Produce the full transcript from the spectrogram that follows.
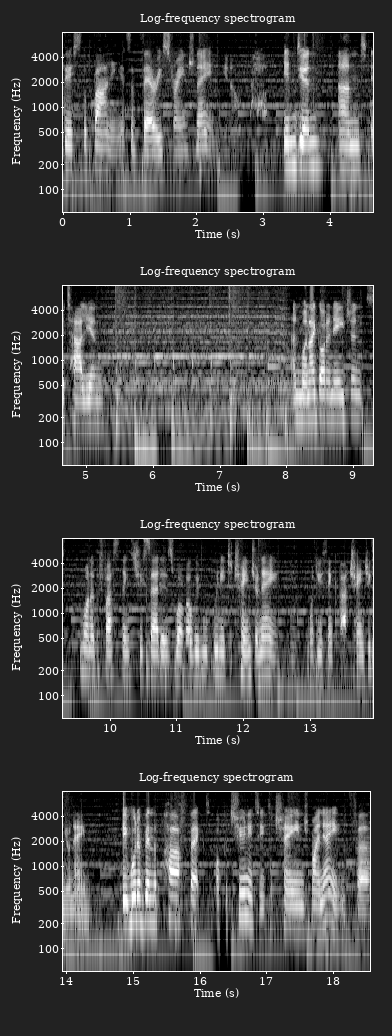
de Stoppani. It's a very strange name, you know, Indian and Italian. And when I got an agent, one of the first things she said is, Well, we, we need to change your name. What do you think about changing your name? It would have been the perfect opportunity to change my name for,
